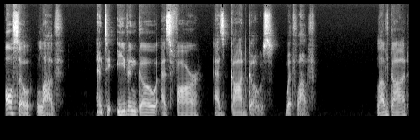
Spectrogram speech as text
also love and to even go as far as God goes with love. Love God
